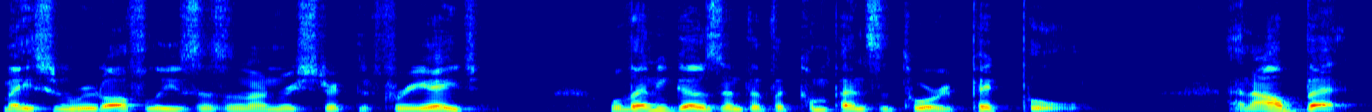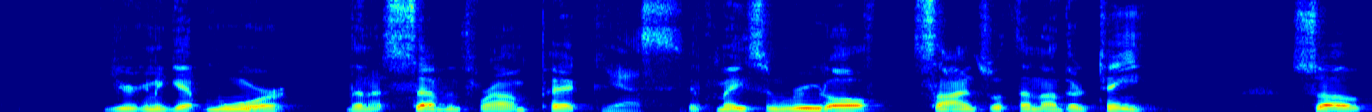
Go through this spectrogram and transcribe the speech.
Mason Rudolph leaves as an unrestricted free agent. Well, then he goes into the compensatory pick pool, and I'll bet you're going to get more than a seventh round pick yes. if Mason Rudolph signs with another team. So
